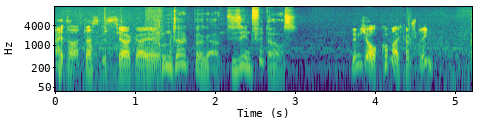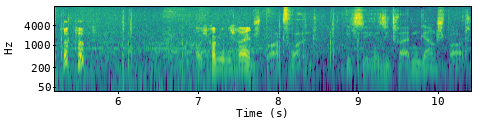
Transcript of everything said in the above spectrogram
Alter, das ist ja geil. Guten Tag, Bürger. Sie sehen fit aus. Bin ich auch. Guck mal, ich kann springen. Hüpp, hüpp. Aber ich komme hier nicht rein. Sportfreund. Ich sehe, Sie treiben gern Sport.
